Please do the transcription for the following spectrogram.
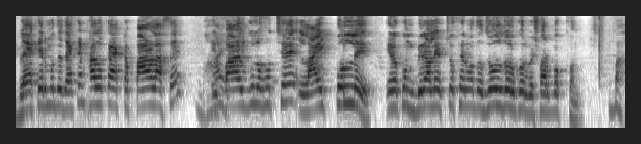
ব্ল্যাক এর মধ্যে দেখেন হালকা একটা পার্ল আছে। এই পার্লগুলো হচ্ছে লাইট পড়লে এরকম বিড়ালের চোখের মতো জল জল করবে সর্বক্ষণ। বাহ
